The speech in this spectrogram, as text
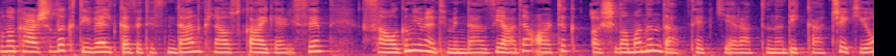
Buna karşılık Die Welt gazetesinden Klaus Geiger ise salgın yönetiminden ziyade artık aşılamanın da tepki yarattığına dikkat çekiyor.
